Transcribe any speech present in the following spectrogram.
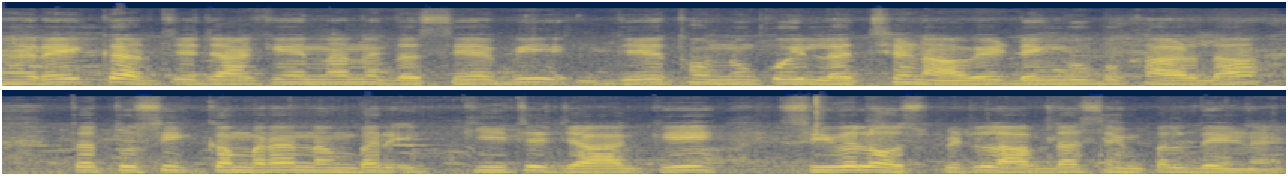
ਹਰੇਕ ਘਰ 'ਚ ਜਾ ਕੇ ਇਹਨਾਂ ਨੇ ਦੱਸਿਆ ਵੀ ਜੇ ਤੁਹਾਨੂੰ ਕੋਈ ਲੱਛਣ ਆਵੇ ਡੇਂਗੂ ਬੁਖਾਰ ਦਾ, ਤਾਂ ਤੁਸੀਂ ਕਮਰਾ ਨੰਬਰ 21 'ਚ ਜਾ ਕੇ ਸਿਵਲ ਹਸਪੀਟਲ ਆਪਦਾ ਸੈਂਪਲ ਦੇਣਾ ਹੈ।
